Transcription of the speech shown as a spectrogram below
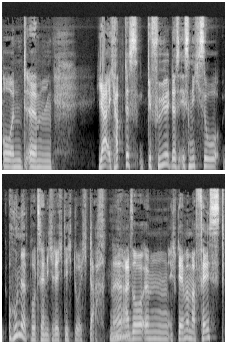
Und ähm, ja, ich habe das Gefühl, das ist nicht so hundertprozentig richtig durchdacht. Ne? Mhm. Also ähm, stellen wir mal fest,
